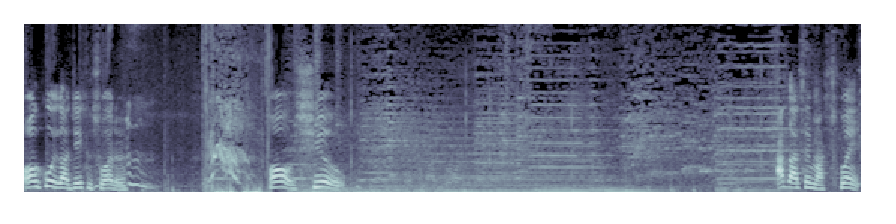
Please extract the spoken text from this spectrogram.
oh, cool. You got Jason's sweater. Oh shoot. I gotta save my sprint.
